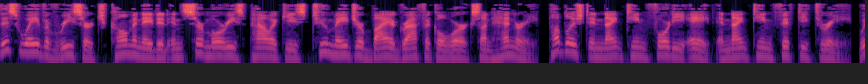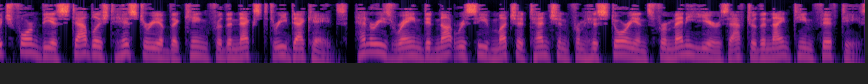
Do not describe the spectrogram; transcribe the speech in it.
This wave of research culminated in Sir Maurice Powicke's two major biographical works on Henry, published in 1948 and 1953, which formed the established history of the king for the next three decades. Henry's reign did not receive much attention from historians for many years after the 1950s.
